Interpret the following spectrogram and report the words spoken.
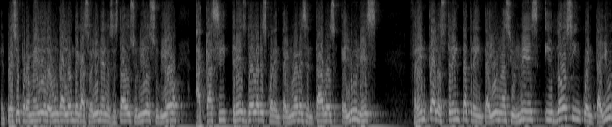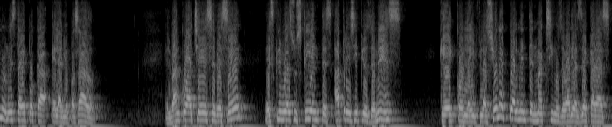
El precio promedio de un galón de gasolina en los Estados Unidos subió a casi 3 dólares 49 centavos el lunes, frente a los 30.31 hace un mes y 2.51 en esta época el año pasado. El banco HSBC escribió a sus clientes a principios de mes que con la inflación actualmente en máximos de varias décadas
